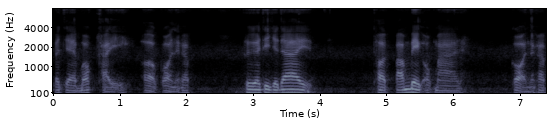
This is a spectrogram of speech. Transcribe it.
ประแจบล็อกไขออกก่อนนะครับ เพื่อที่จะได้ถอดปั๊มเบรกออกมาก่อนนะครับ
